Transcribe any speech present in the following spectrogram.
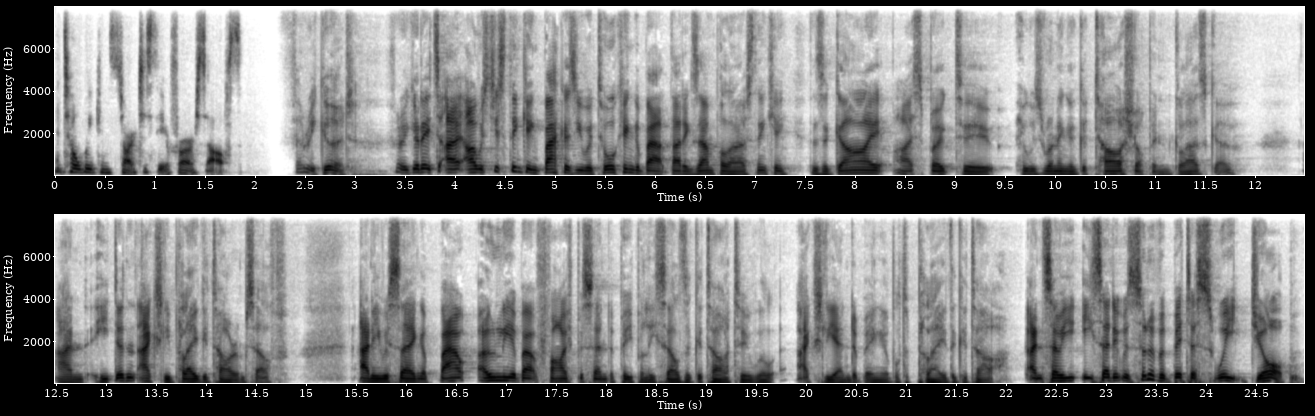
until we can start to see it for ourselves. Very good. Very good. It's, I, I was just thinking back as you were talking about that example, and I was thinking there's a guy I spoke to who was running a guitar shop in Glasgow, and he didn't actually play guitar himself and he was saying about only about 5% of people he sells a guitar to will actually end up being able to play the guitar. And so he, he said it was sort of a bittersweet job.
